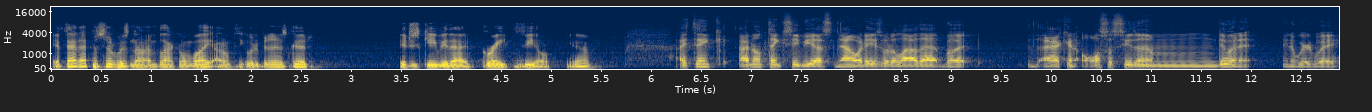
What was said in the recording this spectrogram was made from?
If that episode was not in black and white, I don't think it would have been as good. It just gave you that great feel, you know. I think I don't think CBS nowadays would allow that, but I can also see them doing it in a weird way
